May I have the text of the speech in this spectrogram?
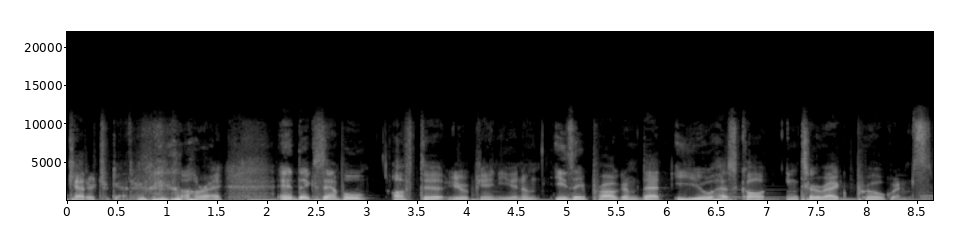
gather together. All right, and the example of the European Union is a program that EU has called Interreg programs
